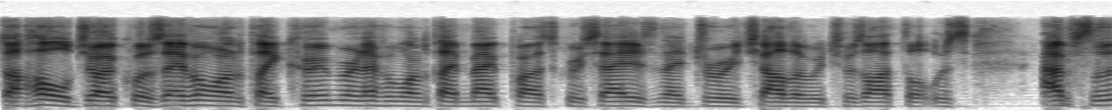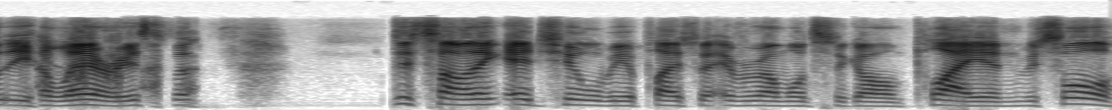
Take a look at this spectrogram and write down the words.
the whole joke was everyone wanted to play Coomera and everyone wanted to play Magpies Crusaders, and they drew each other, which was I thought was absolutely hilarious. But this time, I think Edge Hill will be a place where everyone wants to go and play, and we saw.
